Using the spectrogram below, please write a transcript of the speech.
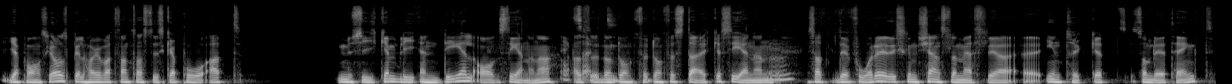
Japanska rollspel har ju varit fantastiska på att musiken blir en del av scenerna. Exakt. Alltså de, de, för, de förstärker scenen Mm. så att det får det liksom känslomässiga eh, intrycket som det är tänkt.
